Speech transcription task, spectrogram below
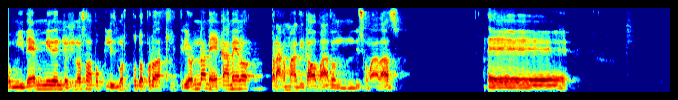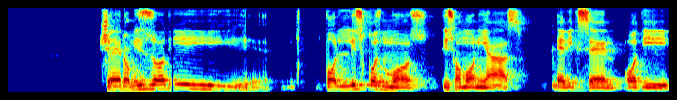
0-0 και ο αποκλεισμός που το πρωταθλητριό να με έκαμε πραγματικά οπαδόν της ομάδας. Ε, και νομίζω ότι πολλοί κόσμος της ομόνιας έδειξε ότι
